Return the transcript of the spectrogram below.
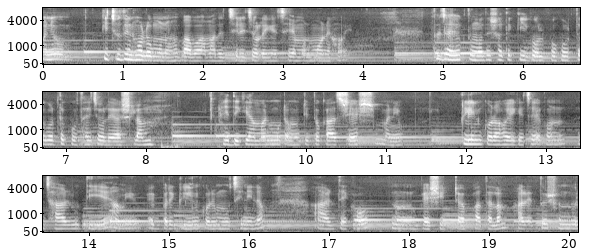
মানে কিছুদিন হলো মনে হয় বাবা আমাদের ছেড়ে চলে গেছে এমন মনে হয়। তো যাই হোক, তোমাদের সাথে কি গল্প করতে করতে কোথায় চলে আসলাম? এদিকে আমার মোটামুটি তো কাজ শেষ মানে ক্লিন করা হয়ে গেছে। এখন ঝাড়ু দিয়ে আমি একবারে ক্লিন করে মুছে নিলাম। আর দেখো বেডশিটটা পাতালাম। আর এত সুন্দর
